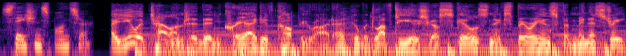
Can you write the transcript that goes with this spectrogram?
Station sponsor. Are you a talented and creative copywriter who would love to use your skills and experience for ministry?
